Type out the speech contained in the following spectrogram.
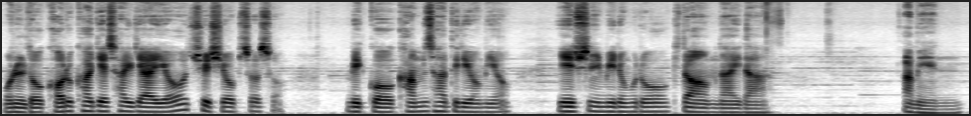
오늘도 거룩하게 살게 하여 주시옵소서. 믿고 감사드리오며 예수님 이름으로 기도하옵나이다. 아멘.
